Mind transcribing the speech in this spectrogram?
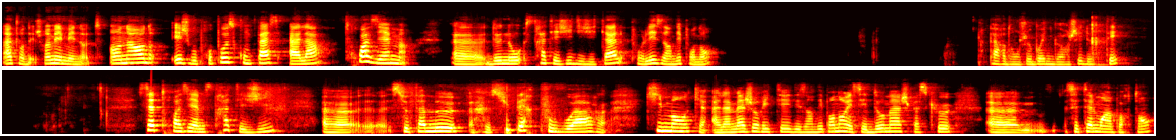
attendez, je remets mes notes en ordre et je vous propose qu'on passe à la 3e, heu, de nos stratégies digitales pour les indépendants. Pardon, je bois une gorgée de thé. Cette 3e stratégie, heu, ce fameux, heu, super pouvoir qui manque à la majorité des indépendants et c'est dommage parce que, hem, c'est tellement important,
